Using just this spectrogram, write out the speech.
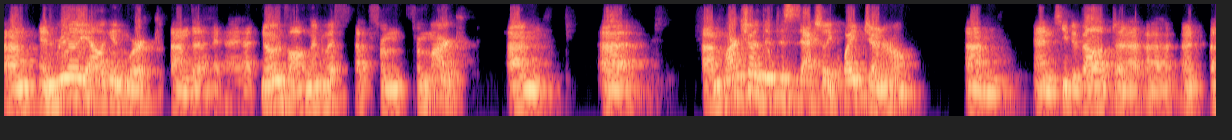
um, in really elegant work that I, I, had no involvement with uh, from, from Mark, uh, um, Mark showed that this is actually quite general, um, and he developed a, a,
